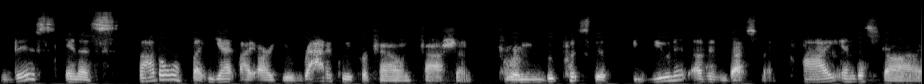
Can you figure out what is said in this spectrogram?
this in a subtle, but yet I argue radically profound fashion rem- puts the unit of investment high in the sky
